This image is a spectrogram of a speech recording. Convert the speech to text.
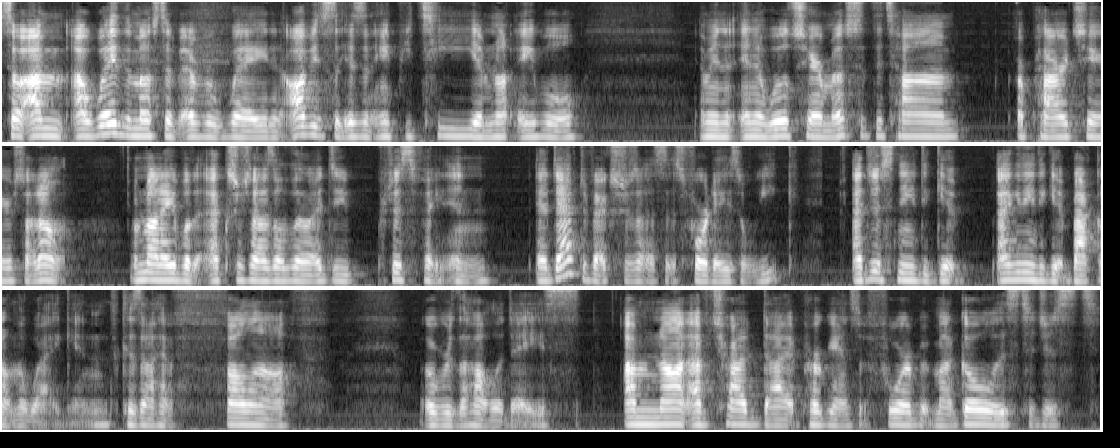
so I'm I weigh the most I've ever weighed and obviously as an amputee I'm not able I'm in, in a wheelchair most of the time or power chair so I don't I'm not able to exercise although I do participate in adaptive exercises 4 days a week. I just need to get I need to get back on the wagon because I have fallen off over the holidays. I'm not I've tried diet programs before but my goal is to just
